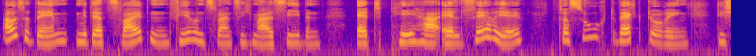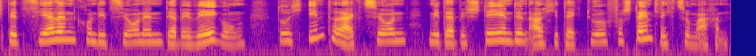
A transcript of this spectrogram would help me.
Außerdem mit der zweiten 24 x 7 PHL-Serie versucht Vectoring die speziellen Konditionen der Bewegung durch Interaktion mit der bestehenden Architektur verständlich zu machen.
